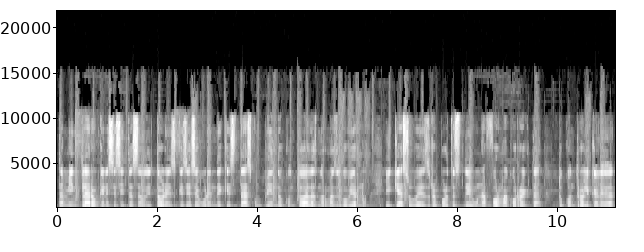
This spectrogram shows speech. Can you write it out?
También claro que necesitas auditores que se aseguren de que estás cumpliendo con todas las normas del gobierno y que a su vez reportes de una forma correcta tu control y calidad.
